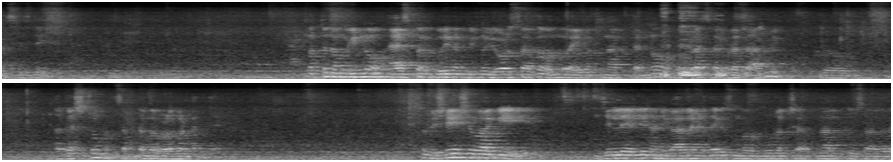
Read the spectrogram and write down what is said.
ದಿಸ್ ಇಸ್ ದಿ ಮತ್ತು ನಮ್ಗೆ ಇನ್ನು ಆಸ್ ಪರ್ ಗುರಿ ನಮ್ಗೆ ಇನ್ನೂ ಏಳು ಸಾವಿರದ ಒಂದೂರ ಐವತ್ನಾಲ್ಕು ಟನ್ನು ಗೊಬ್ಬರ ಸರಬರಾಜು ಆಗಬೇಕು. ಆಗಸ್ಟು ಮತ್ತು ಸೆಪ್ಟೆಂಬರ್ ಒಳಗೊಂಡಂತೆ. ಸೊ ವಿಶೇಷವಾಗಿ ಜಿಲ್ಲೆಯಲ್ಲಿ ನಾನು ಈಗಾಗಲೇ ಹೇಳಿದಾಗ ಸುಮಾರು ಮೂರು ಲಕ್ಷ ಹದಿನಾಲ್ಕು ಸಾವಿರ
